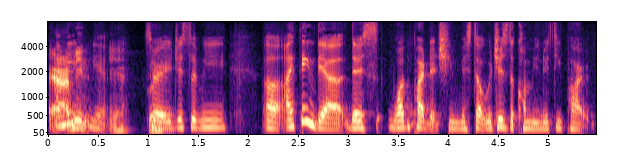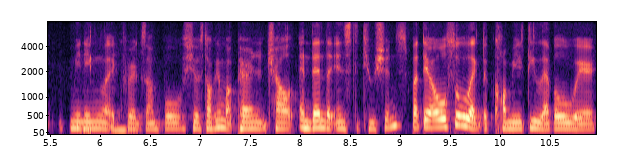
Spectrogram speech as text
Yeah. I, mean, yeah. yeah. Sorry, just let me. Uh, I think there there's one part that she missed out, which is the community part. Meaning, like for example, she was talking about parent and child, and then the institutions. But there are also like the community level where,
